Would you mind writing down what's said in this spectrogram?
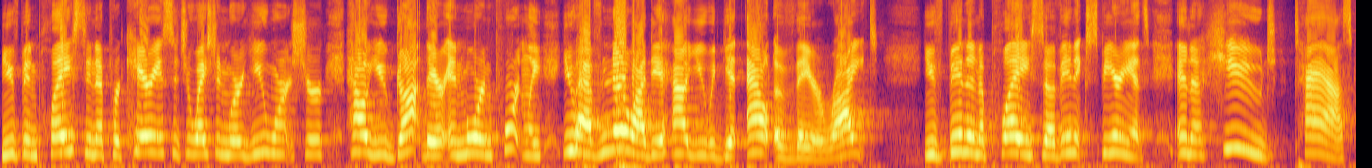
You've been placed in a precarious situation where you weren't sure how you got there, and more importantly, you have no idea how you would get out of there, right? You've been in a place of inexperience and a huge task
